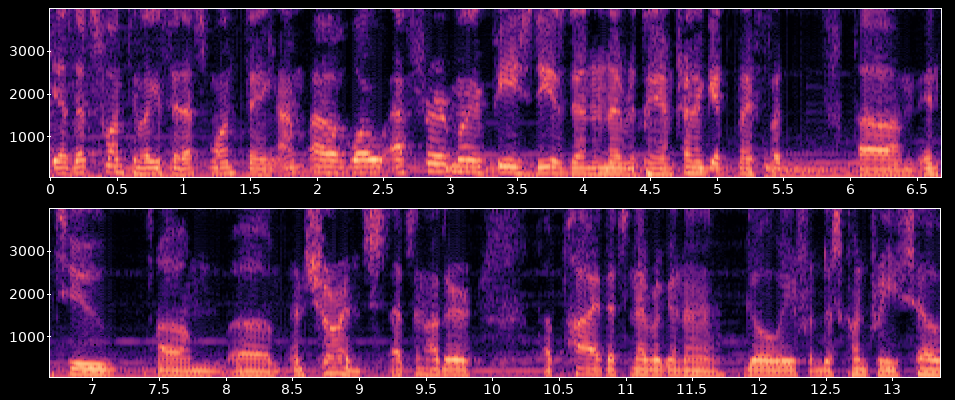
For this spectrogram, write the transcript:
yeah, that's one thing. Like I said, that's one thing. I'm uh, well after my PhD is done and everything. I'm trying to get my foot um, into um, um, insurance. That's another uh, pie that's never gonna go away from this country. So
